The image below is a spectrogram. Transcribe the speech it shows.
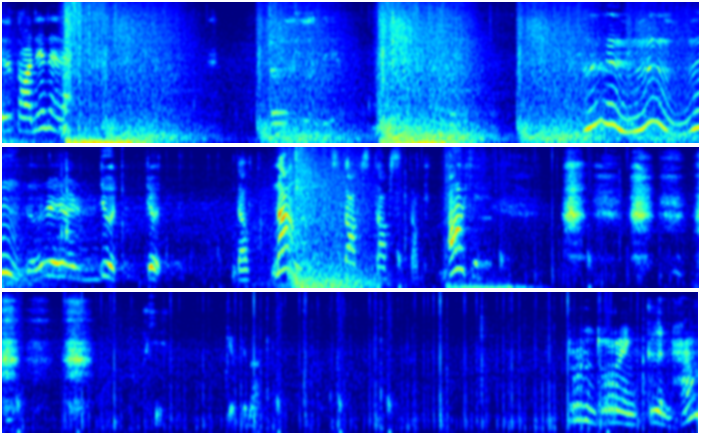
แล้วตอนนี้เนี่ยแหละเอออืมอืมอืมเดี๋ยวหยุดหยุดเดี๋ยวนั่ง stop stop stop โอเคโอเคเก็บไปบ้างรุนแรงเกินห้าม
